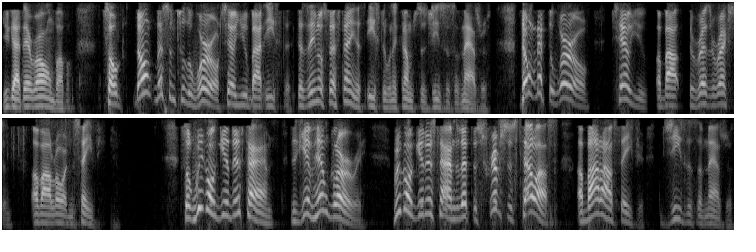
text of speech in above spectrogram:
You got that wrong, Bubba. So don't listen to the world tell you about Easter, because there ain't no such thing as Easter when it comes to Jesus of Nazareth. Don't let the world tell you about the resurrection of our Lord and Savior. So we're going to give this time to give him glory. We're going to give this time to let the scriptures tell us about our Savior, Jesus of Nazareth.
